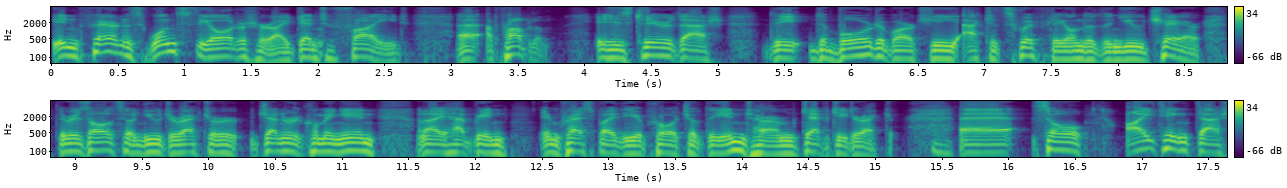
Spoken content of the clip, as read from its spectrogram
in fairness, once the auditor identified uh, a problem, it is clear that the, the board of RTE acted swiftly under the new chair. There is also a new director general coming in, and I have been impressed by the approach of the interim deputy director. Uh, so I think that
